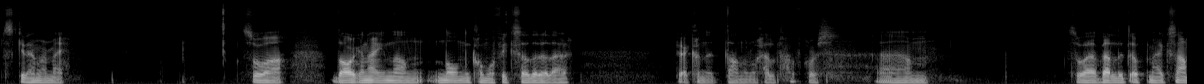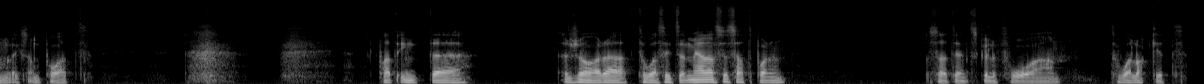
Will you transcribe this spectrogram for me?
skrämmer mig. Så dagarna innan någon kom och fixade det där. För jag kunde inte ta hand om det själv of course. Um, så var jag väldigt uppmärksam liksom på att på att inte röra toasitsen medan jag satt på den. Så att jag inte skulle få ehm, toalocket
